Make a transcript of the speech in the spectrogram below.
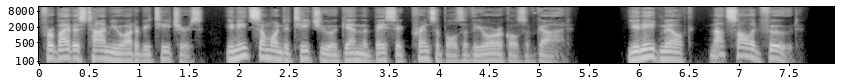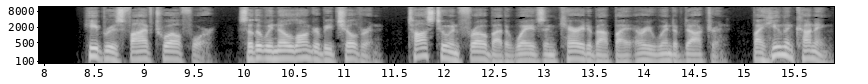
For by this time you ought to be teachers, you need someone to teach you again the basic principles of the oracles of God. You need milk, not solid food. Hebrews 5:12 For, so that we no longer be children, tossed to and fro by the waves and carried about by every wind of doctrine, by human cunning,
